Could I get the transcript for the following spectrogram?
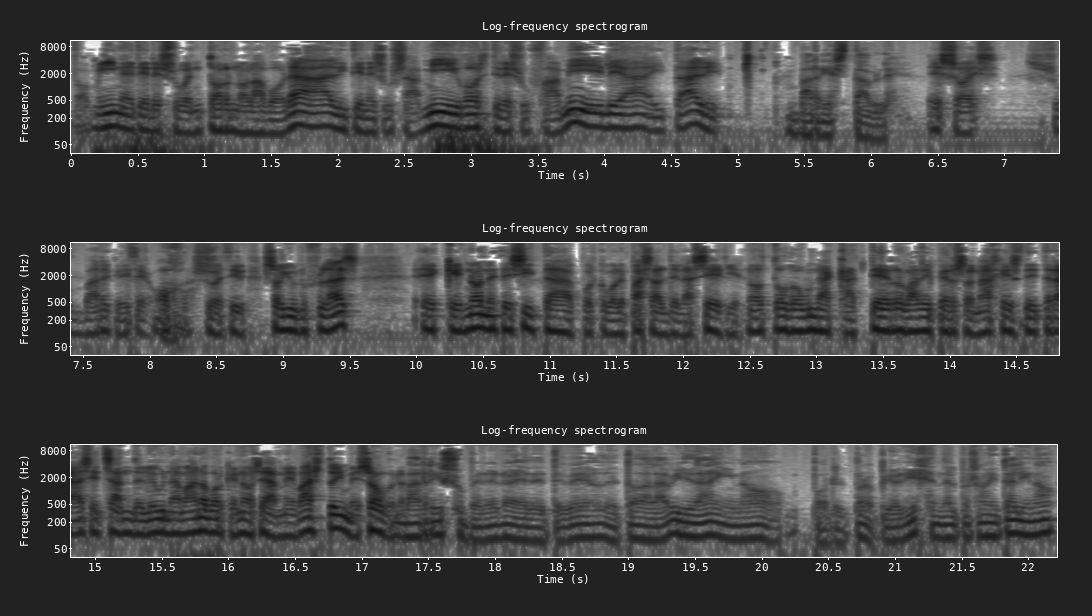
domina y tiene su entorno laboral, y tiene sus amigos, y tiene su familia y tal, y... Barry estable. Eso es es un bar que dice, ojo, quiero decir, soy un Flash eh, que no necesita, pues como le pasa al de la serie, ¿no? Toda una caterva de personajes detrás echándole una mano porque no, o sea, me basto y me sobra. Barry superhéroe de TV o de toda la vida y no por el propio origen del personaje y tal y no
